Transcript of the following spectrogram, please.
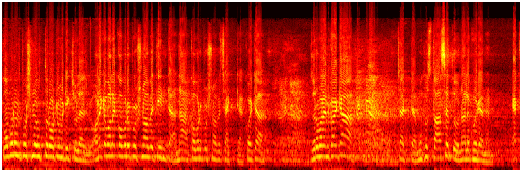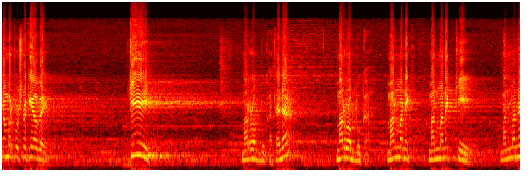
কবরের প্রশ্নের উত্তর অটোমেটিক চলে আসবে। অনেকে বলে কবরের প্রশ্ন হবে তিনটা। না, কবরের প্রশ্ন হবে চারটা। কয়টা? জোরে বলেন, কয়টা? চারটা। মুখস্থ আছে তো, নাহলে কইরা নেন। এক নম্বর প্রশ্ন কি হবে? কি? মার রব্বুকা, তাই না? মার রব্বুকা? মান মানে মান মানে কে? মান মানে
